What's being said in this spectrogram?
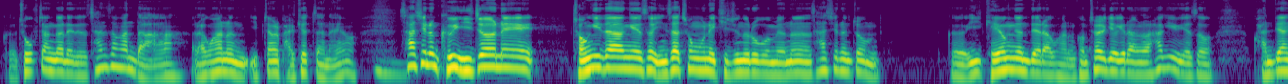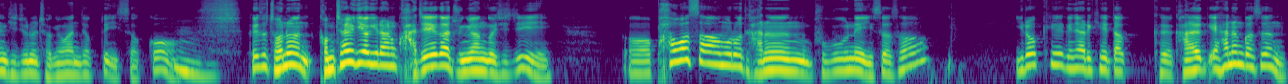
그 조국 장관에 대해서 찬성한다라고 하는 입장을 밝혔잖아요. 음. 사실은 그 이전에 정의당에서 인사청문회 기준으로 보면은 사실은 좀 그 이 개혁연대라고 하는 검찰 개혁이라는 걸 하기 위해서 관대한 기준을 적용한 적도 있었고 음. 그래서 저는 검찰 개혁이라는 과제가 중요한 것이지 어 파워 싸움으로 가는 부분에 있어서 이렇게 그냥 이렇게 딱 그 가게 하는 것은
